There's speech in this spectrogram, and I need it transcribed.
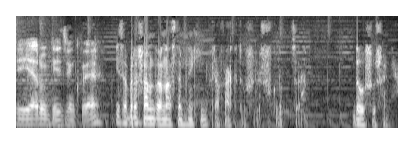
Ja również dziękuję. i zapraszam do następnych infrafaktów już wkrótce. Do usłyszenia.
